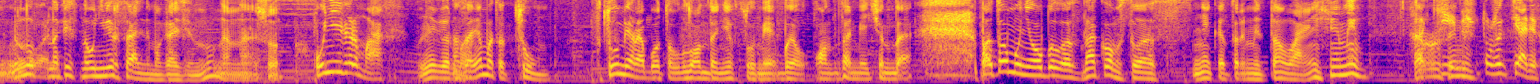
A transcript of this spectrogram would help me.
Ну, написано универсальный магазин. Ну, наверное, что? Универмаг. Универмаг. Назовем это ЦУМ. В ЦУМе работал, в Лондоне в ЦУМе был, он замечен, да. Потом у него было знакомство с некоторыми товарищами. Какими? Хорошими. Что ты уже тянешь?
